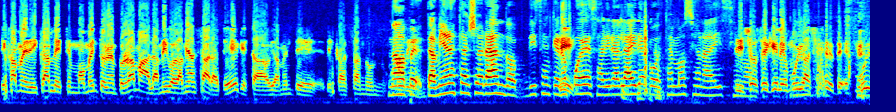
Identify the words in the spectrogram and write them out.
déjame dedicarle este momento en el programa al amigo Damián Zárate, eh, que está obviamente descansando un No, pero Damián está llorando. Dicen que no puede salir al aire porque está emocionadísimo. Sí, yo sé que él es muy, muy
